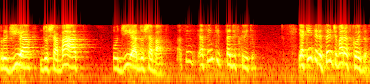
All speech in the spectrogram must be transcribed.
para o dia do Shabat, o dia do Shabat. Assim, assim que está descrito. E aqui é interessante várias coisas.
